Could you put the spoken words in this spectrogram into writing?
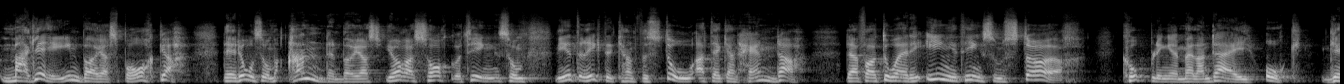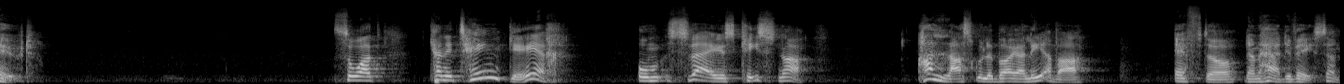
magin börjar spaka. Det är då som anden börjar göra saker och ting som vi inte riktigt kan förstå att det kan hända. Därför att då är det ingenting som stör kopplingen mellan dig och Gud. Så att kan ni tänka er om Sveriges kristna alla skulle börja leva efter den här devisen.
